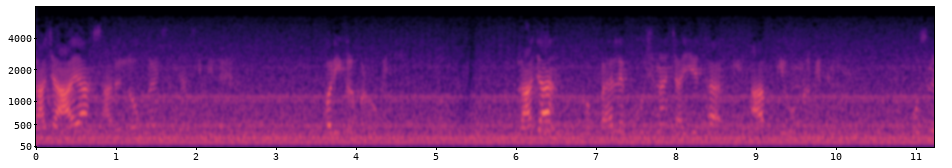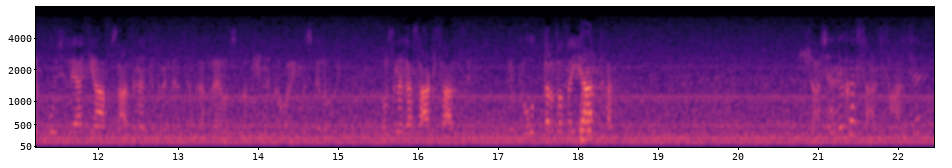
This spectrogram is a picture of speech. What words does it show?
राजा आया, सारे लोग गए, सन्यासी भी गए। बड़ी गड़बड़ हो गई। राजा को पहले पूछना चाहिए था कि आपकी उम्र कितनी है? उसने पूछ लिया कि आप साधना कितने हैं उस वकील कहा बड़ी मुश्किल हो गई। उसने कहा, साठ साल से, क्योंकि उत्तर तो तैयार था। राजा ने कहा, साठ साल से?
